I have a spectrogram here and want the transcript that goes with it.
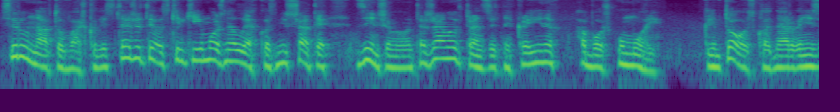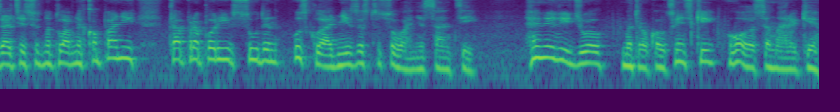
Сиру нафту важко відстежити, оскільки її можна легко змішати з іншими вантажами в транзитних країнах або ж у морі. Крім того, складна організація судноплавних компаній та прапорів суден ускладнює застосування санкцій. Генрі Ріджвелл, Дмитро Колчинський, Голос Америки.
